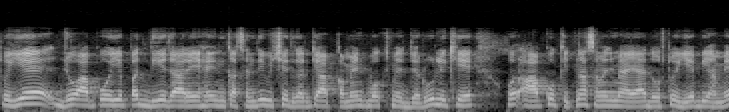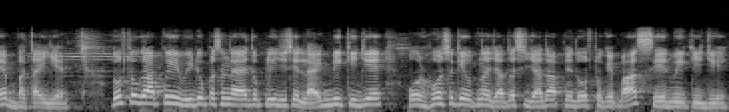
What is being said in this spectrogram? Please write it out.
तो ये जो आपको ये पद दिए जा रहे हैं, इनका संधि विच्छेद करके आप कमेंट बॉक्स में ज़रूर लिखिए और आपको कितना समझ में आया है दोस्तों, ये भी हमें बताइए। दोस्तों, अगर आपको ये वीडियो पसंद आया तो प्लीज़ इसे लाइक भी कीजिए और हो सके उतना ज़्यादा से ज़्यादा अपने दोस्तों के पास शेयर भी कीजिए।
